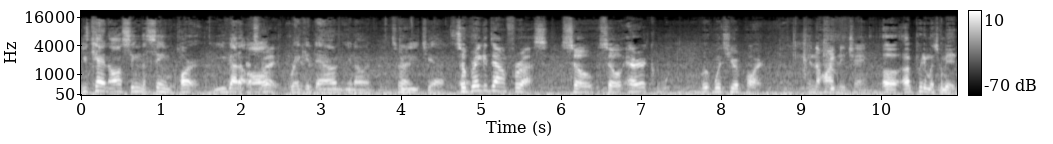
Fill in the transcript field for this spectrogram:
you can't all sing the same part. You gotta That's all right. break it down. You know, and do right. each. Yeah. So break it down for us. So so Eric, w- what's your part in the harmony chain? uh, I'm pretty much mid.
